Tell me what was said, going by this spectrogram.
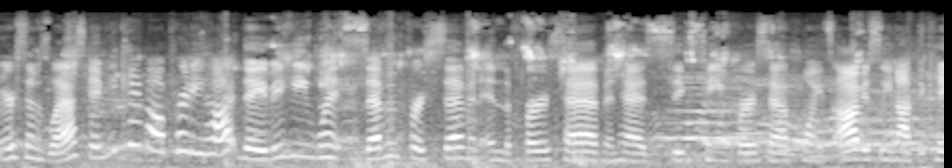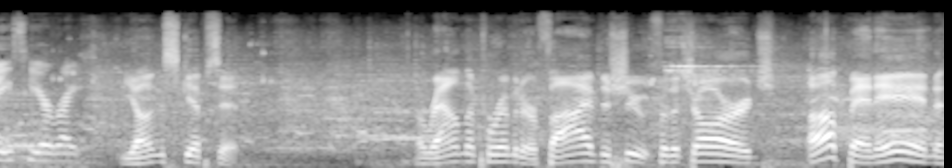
In Amir Sims' last game, he came out pretty hot, David. He went seven for seven in the first half and had 16 first half points. Obviously not the case here, right? Young skips it. Around the perimeter, five to shoot for the charge. Up and in,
